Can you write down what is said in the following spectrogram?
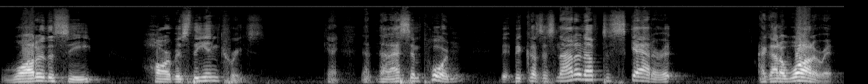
water the seed, harvest the increase. Okay, now, now that's important because it's not enough to scatter it. I got to water it.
